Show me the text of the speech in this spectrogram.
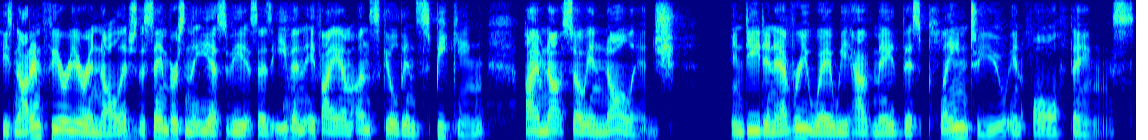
he's not inferior in knowledge. The same verse in the ESV, it says, Even if I am unskilled in speaking, I am not so in knowledge. Indeed, in every way we have made this plain to you in all things.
